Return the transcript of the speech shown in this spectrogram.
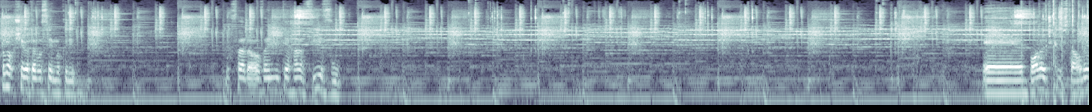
Como eu chego até você, meu querido? O farol vai me enterrar vivo. É, bola de cristal, né?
